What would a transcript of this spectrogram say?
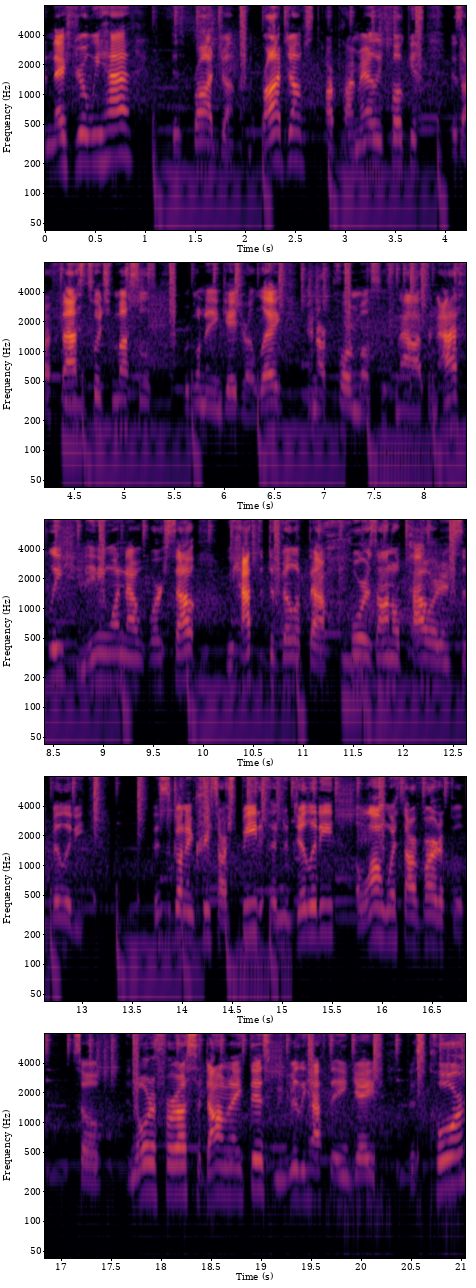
the next drill we have is broad jumps. Broad jumps are primarily focused is our fast twitch muscles. We're going to engage our leg and our core muscles. Now, as an athlete and anyone that works out, we have to develop that horizontal power and stability. This is going to increase our speed and agility along with our vertical. So in order for us to dominate this, we really have to engage this core.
